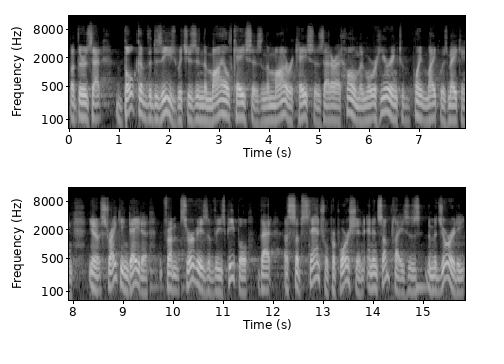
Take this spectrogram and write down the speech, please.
but there's that bulk of the disease, which is in the mild cases and the moderate cases that are at home. And we're hearing, to the point Mike was making, you know, striking data from surveys of these people that a substantial proportion, and in some places, the majority,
